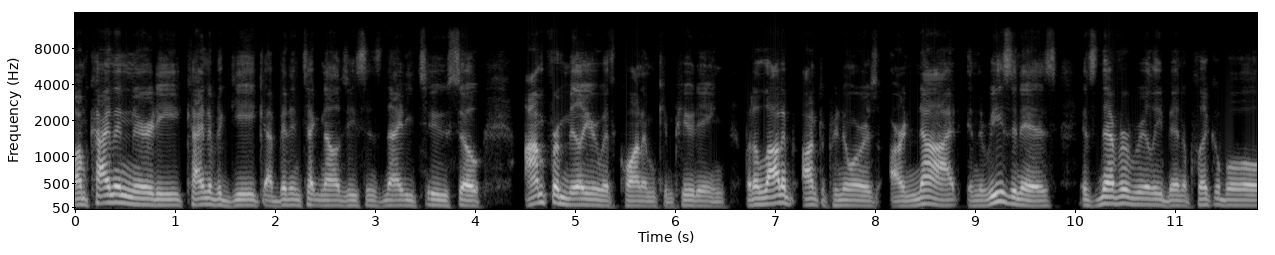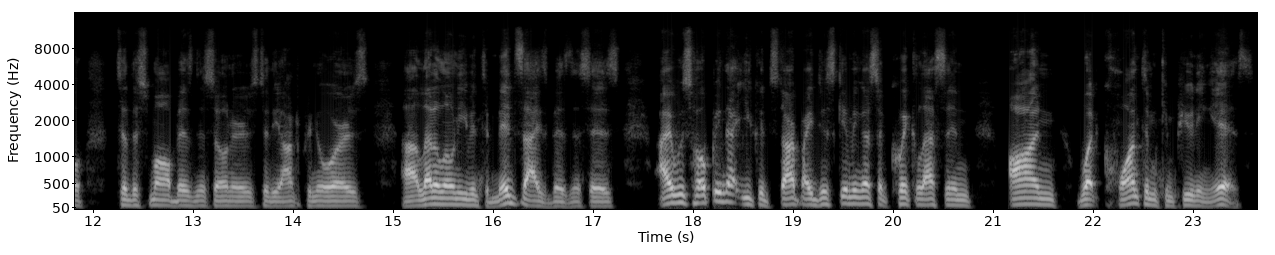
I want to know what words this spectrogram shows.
Well, I'm kind of nerdy, kind of a geek. I've been in technology since 92. So I'm familiar with quantum computing, but a lot of entrepreneurs are not. And the reason is it's never really been applicable to the small business owners, to the entrepreneurs, uh, let alone even to mid sized businesses. I was hoping that you could start by just giving us a quick lesson on what quantum computing is.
